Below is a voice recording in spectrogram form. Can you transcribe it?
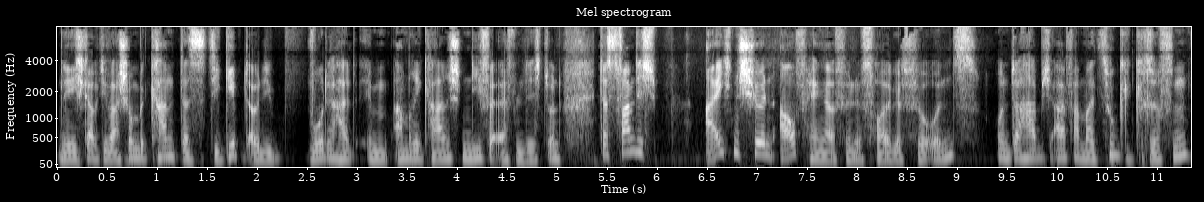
nee, ich glaube, die war schon bekannt, dass es die gibt, aber die wurde halt im amerikanischen nie veröffentlicht. Und das fand ich eigentlich einen schönen Aufhänger für eine Folge für uns. Und da habe ich einfach mal zugegriffen,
